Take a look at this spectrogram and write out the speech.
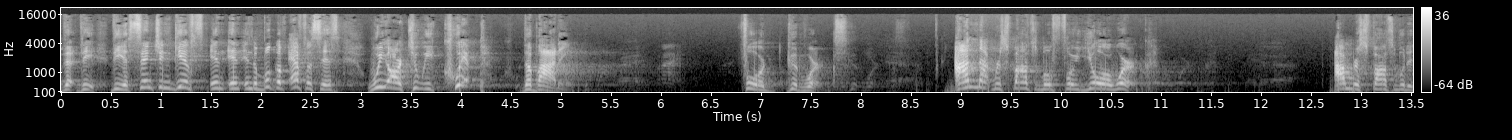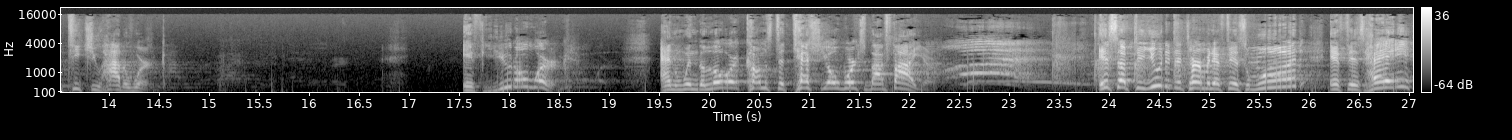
The, the, the ascension gifts in, in, in the book of Ephesus, we are to equip the body for good works. I'm not responsible for your work. I'm responsible to teach you how to work. If you don't work, and when the Lord comes to test your works by fire, it's up to you to determine if it's wood, if it's hay,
